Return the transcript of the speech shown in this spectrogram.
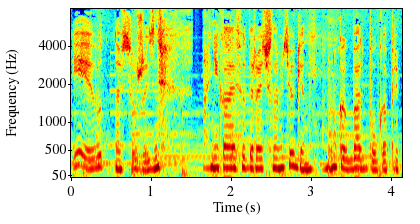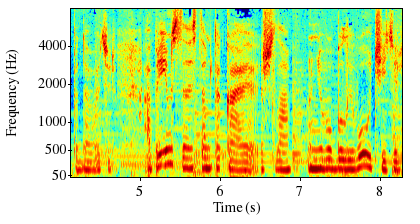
и вот на всю жизнь. Николай Федорович Ламзюгин, ну, как бы от Бога преподаватель. А преемственность там такая шла. У него был его учитель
